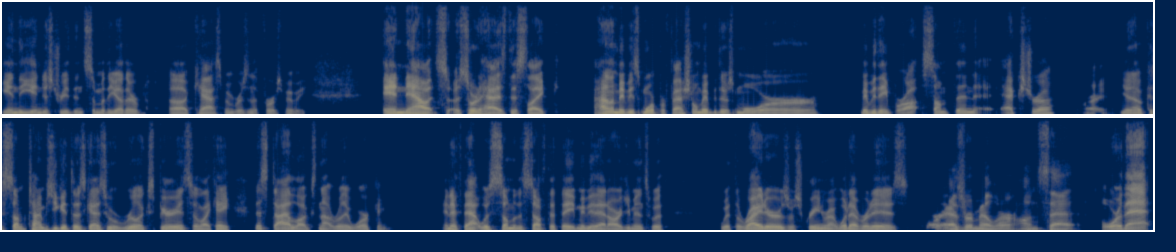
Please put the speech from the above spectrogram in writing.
in the industry than some of the other uh, cast members in the first movie. and now it's, it sort of has this like I don't know, maybe it's more professional, maybe there's more, maybe they brought something extra, right? You know, because sometimes you get those guys who are real experienced. They're like, hey, this dialogue's not really working, and if that was some of the stuff that they maybe they had arguments with with the writers or screenwriter, whatever it is, or Ezra Miller on set, or that,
